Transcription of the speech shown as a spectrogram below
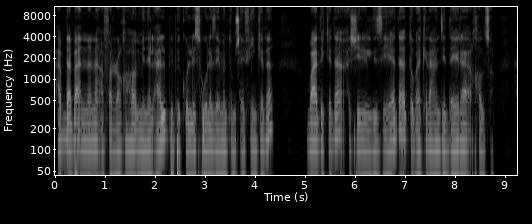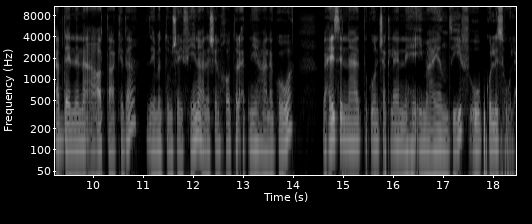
هبدأ بقى إن أنا أفرغها من القلب بكل سهولة زي ما أنتم شايفين كده وبعد كده أشيل الزيادة تبقى كده عندي الدايرة خالصة. هبدأ إن أنا أقطع كده زي ما أنتم شايفين علشان خاطر أتنيها على جوه بحيث إنها تكون شكلها النهائي معايا نضيف وبكل سهولة.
